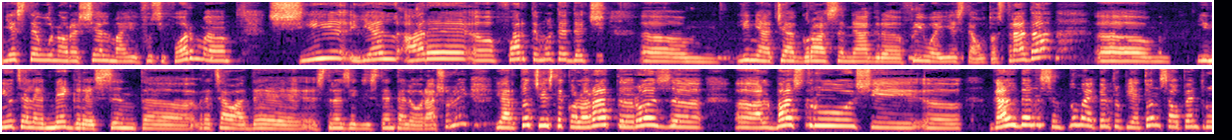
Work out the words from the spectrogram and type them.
este un orășel mai fusiform uh, și el are uh, foarte multe, deci linia aceea groasă, neagră, freeway este autostrada, liniuțele negre sunt uh, rețeaua de străzi existente ale orașului, iar tot ce este colorat, roz, uh, albastru și uh, galben sunt numai pentru pietoni sau pentru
